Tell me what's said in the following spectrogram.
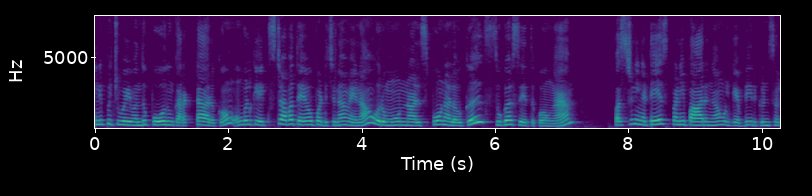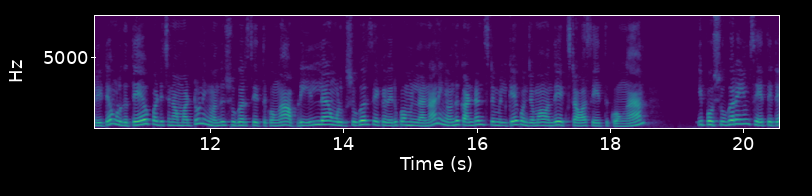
இனிப்பு சுவை வந்து போதும் கரெக்டாக இருக்கும். உங்களுக்கு எக்ஸ்ட்ராவாக தேவைப்பட்டுச்சுன்னா வேணால் ஒரு மூணு நாலு ஸ்பூன் அளவுக்கு சுகர் சேர்த்துக்கோங்க. ஃபஸ்ட்டு நீங்கள் டேஸ்ட் பண்ணி பாருங்கள் உங்களுக்கு எப்படி இருக்குன்னு சொல்லிவிட்டு உங்களுக்கு தேவைப்பட்டுச்சுன்னா மட்டும் நீங்கள் வந்து சுகர் சேர்த்துக்கோங்க. அப்படி இல்லை உங்களுக்கு சுகர் சேர்க்க விருப்பம் இல்லைன்னா நீங்கள் வந்து கண்டென்ஸ்டு மில்கே கொஞ்சமாக வந்து எக்ஸ்ட்ராவாக சேர்த்துக்கோங்க. இப்போது சுகரையும் சேர்த்துட்டு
